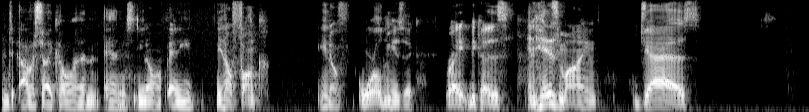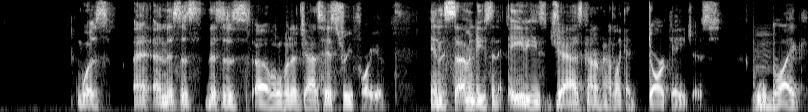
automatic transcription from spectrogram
Avishai Cohen and you know any you know funk, you know world music, right? Because in his mind, jazz was and, and this is this is a little bit of jazz history for you. In the 70s and 80s, jazz kind of had like a dark ages. Mm. Like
